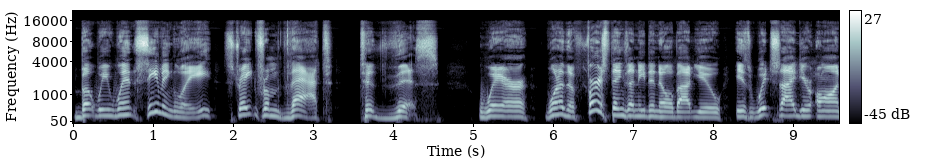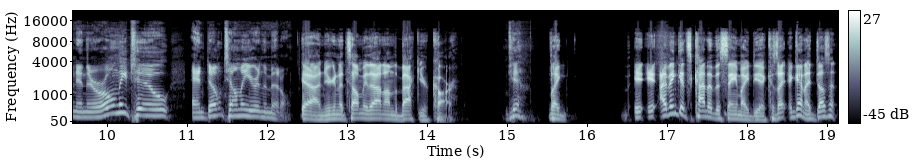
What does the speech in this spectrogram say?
But we went seemingly straight from that to this, where one of the first things I need to know about you is which side you're on, and there are only two, and don't tell me you're in the middle. Yeah, and you're going to tell me that on the back of your car. Yeah. like it, it, I think it's kind of the same idea because again, it doesn't.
